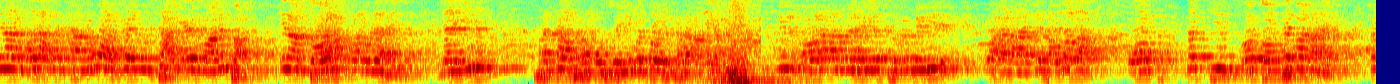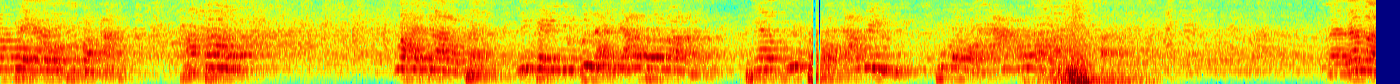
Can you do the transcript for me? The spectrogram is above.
inaan madaxda kaana u arkay inuu sax yahay maalinba inaan dooro xaq baanu lehay laakiin rakaabka muuse iima doori karaan aniga nin xoolo aanu lahay la jooga mediye waxaan ahay mid hawlada oo dadkiisu soo doortay baan ahay. Dadkaygana wakiil baan ka ahay haddaan waxay bilaabantay ninka idinku lex jeclo badan baan ahay. Siyaasiyiinta waxjacbay kuwa waxjacan u baan maadaama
